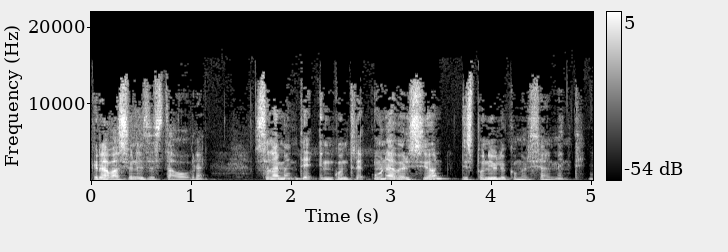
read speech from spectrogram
grabaciones de esta obra. Solamente encontré una versión disponible comercialmente. Mm.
